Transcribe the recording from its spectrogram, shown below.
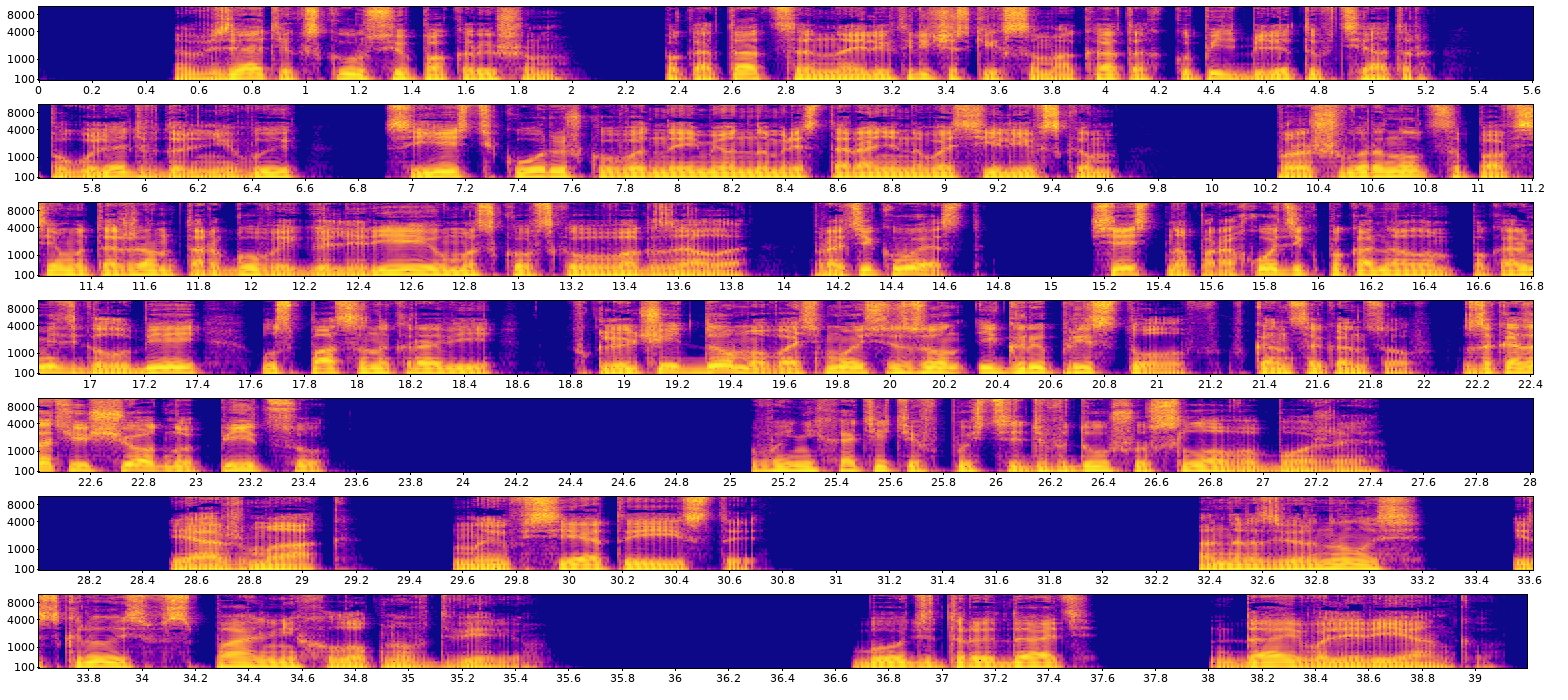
Взять экскурсию по крышам, покататься на электрических самокатах, купить билеты в театр, погулять вдоль Невы, съесть корюшку в одноименном ресторане на Васильевском, прошвырнуться по всем этажам торговой галереи у московского вокзала, пройти квест, сесть на пароходик по каналам, покормить голубей у Спаса на Крови, включить дома восьмой сезон «Игры престолов», в конце концов, заказать еще одну пиццу. Вы не хотите впустить в душу Слово Божие? Я ж маг. Мы все атеисты. Она развернулась и скрылась в спальне, хлопнув дверью. «Будет рыдать, дай валерьянку».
